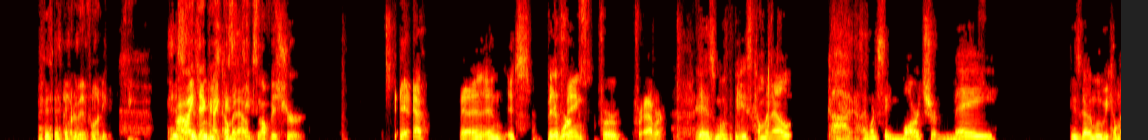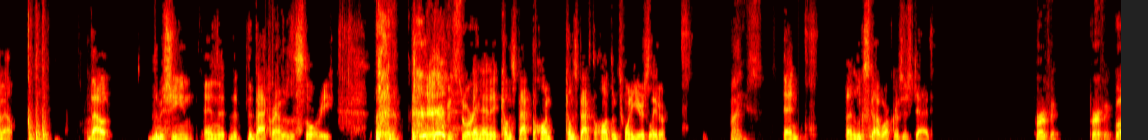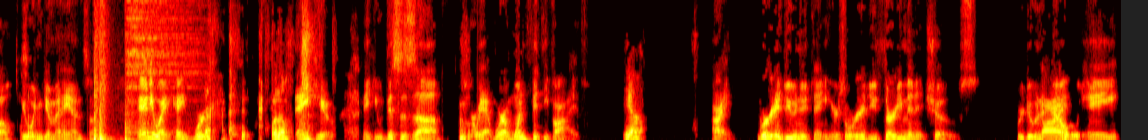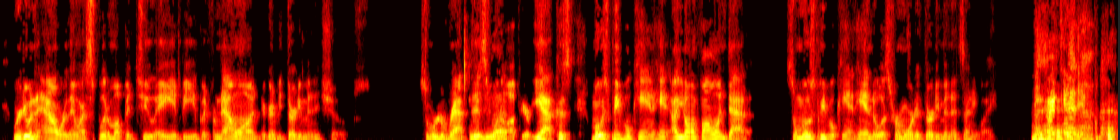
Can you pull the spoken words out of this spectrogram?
That would have been funny. His, I like that guy because he out. takes off his shirt. Yeah, yeah, and, and it's been It a thing for forever. Yeah. His movie's coming out. God, I want to say March or May. He's got a movie coming out about the machine and the, the, the background of the story. and Good story. And then it comes back to haunt comes back to haunt them 20 years later. nice. And and Luke Skywalker's his dad. Perfect. Perfect. Well, he So- wouldn't give him a hand. So, anyway, hey, we're But um thank you, thank you. This is uh, where are we at? We're at one fifty five. yeah, All right, we're gonna do a new thing here. So we're gonna do thirty minute shows. We're doing an All right. hour with A. We're doing an hour. Then I split them up into A and B. But from now on, they're going to be thirty minute shows. So we're going to wrap this one that. up here. Yeah, because most people can't. Han- you know, I'm following data, so most people can't handle us for more than thirty minutes anyway. I get it.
